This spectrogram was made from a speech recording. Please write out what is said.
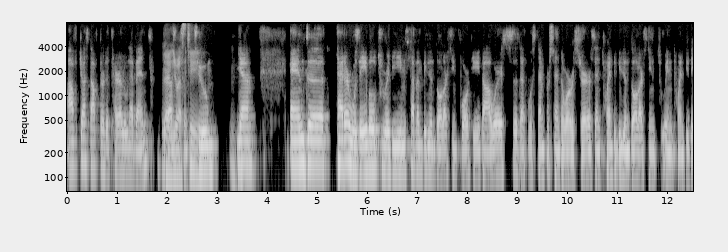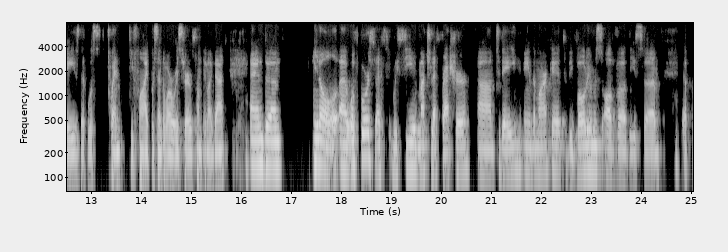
after, just after the Terra Luna event, yeah, 2022. Mm-hmm. Yeah. And uh, Tether was able to redeem $7 billion in 48 hours. So that was 10% of our reserves, and $20 billion in, in 20 days. That was 25% of our reserves, something like that. And um, you know, uh, of course, as we see much less pressure um, today in the market, the volumes of uh, these um,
